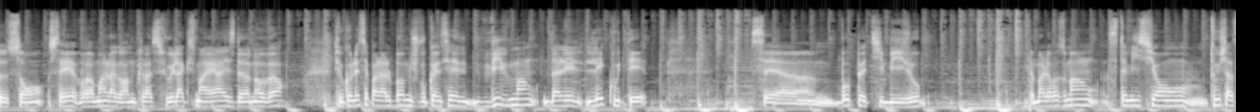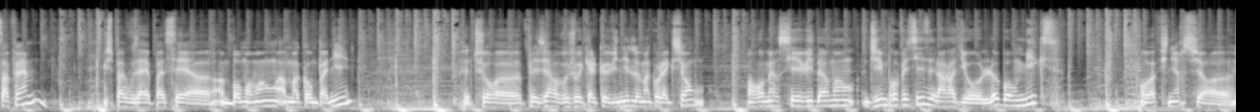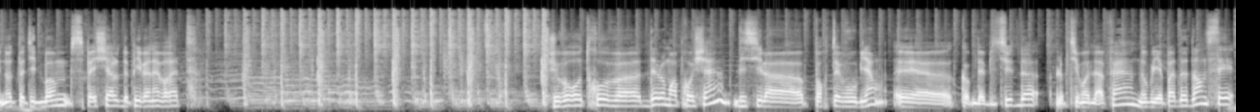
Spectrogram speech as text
Ce son, c'est vraiment la grande classe. Relax My Eyes de Hanover. Si vous connaissez pas l'album, je vous conseille vivement d'aller l'écouter. C'est un beau petit bijou. Malheureusement, cette émission touche à sa fin. J'espère que vous avez passé euh, un bon moment à ma compagnie. C'est toujours euh, plaisir à vous jouer quelques vinyles de ma collection. On remercie évidemment Jim Prophecies et la radio Le Bon Mix. On va finir sur euh, une autre petite bombe spéciale de Piven Everett. Je vous retrouve euh, dès le mois prochain. D'ici là, portez-vous bien. Et euh, comme d'habitude, le petit mot de la fin, n'oubliez pas de danser.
